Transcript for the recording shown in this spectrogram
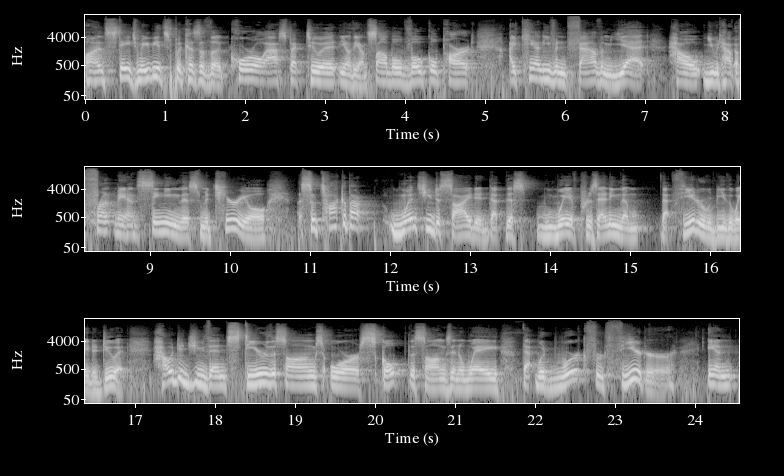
on stage. Maybe it's because of the choral aspect to it, you know, the ensemble vocal part. I can't even fathom yet how you would have a front man singing this material. So talk about once you decided that this way of presenting them that theater would be the way to do it. How did you then steer the songs or sculpt the songs in a way that would work for theater and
